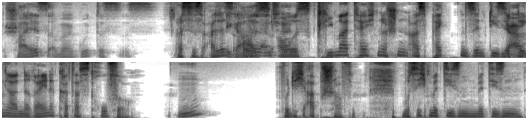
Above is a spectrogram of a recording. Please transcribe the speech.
Scheiß, aber gut, das ist. Das ist alles Egal, aus, aus klimatechnischen Aspekten sind diese Ja. Dinger eine reine Katastrophe. Hm? Würde ich abschaffen. Muss ich mit diesen, mit diesen,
